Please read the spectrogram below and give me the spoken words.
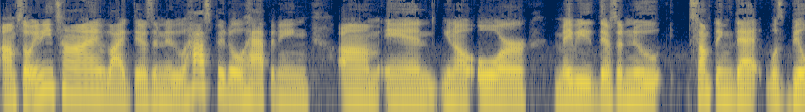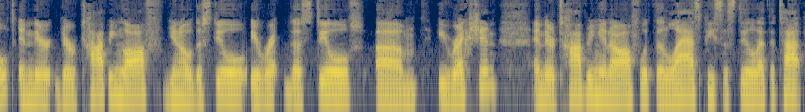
Um, so anytime like there's a new hospital happening, um, and you know, or maybe there's a new something that was built and they're they're topping off you know the steel the steel um erection and they're topping it off with the last piece of steel at the top.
